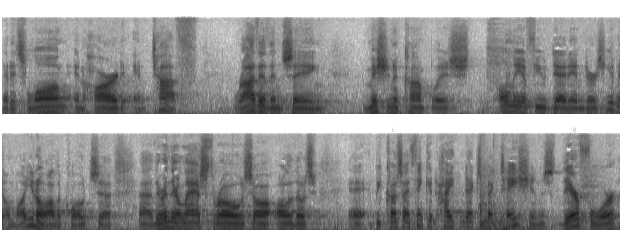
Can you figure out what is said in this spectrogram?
that it's long and hard and tough rather than saying, mission accomplished, only a few dead enders. You know, you know all the quotes. Uh, uh, they're in their last throes, all, all of those. Uh, because I think it heightened expectations. Therefore,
